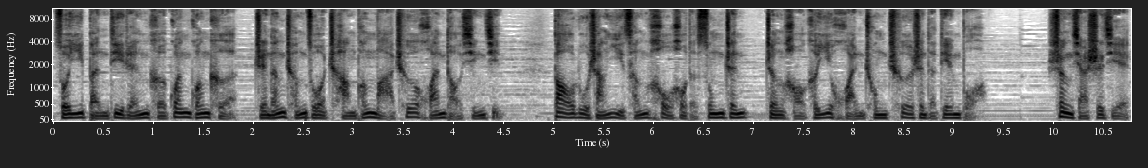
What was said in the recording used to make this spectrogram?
所以本地人和观光客只能乘坐敞篷马车环岛行进。道路上一层厚厚的松针，正好可以缓冲车身的颠簸。盛夏时节，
